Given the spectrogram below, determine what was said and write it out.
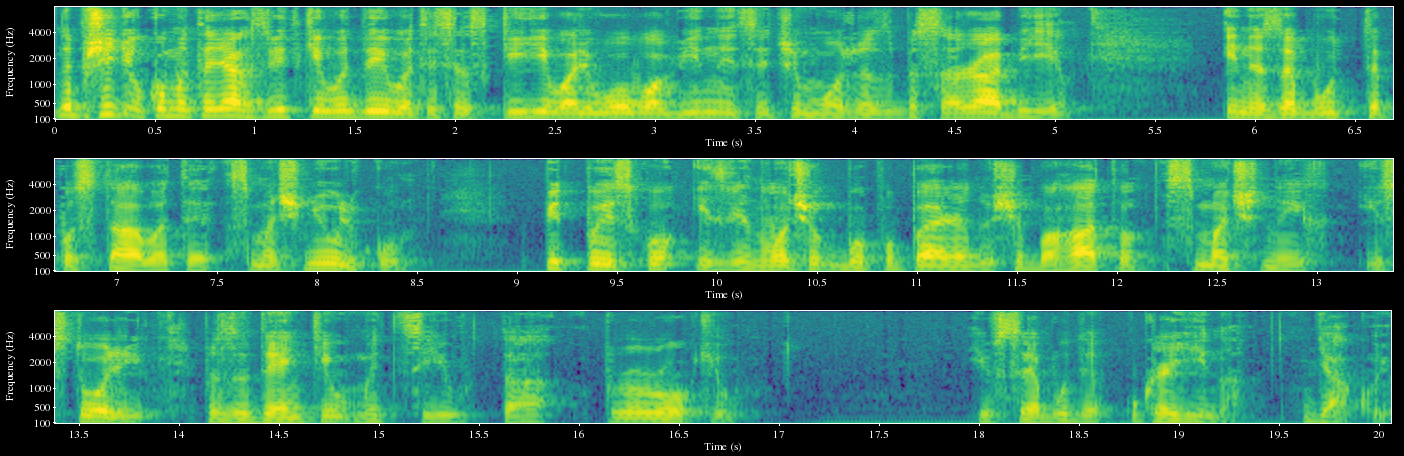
Напишіть у коментарях, звідки ви дивитеся з Києва, Львова, Вінниці чи може з Бесарабії. І не забудьте поставити смачнюльку, підписку і дзвіночок, бо попереду ще багато смачних історій президентів, митців та пророків. І все буде Україна. Дякую.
